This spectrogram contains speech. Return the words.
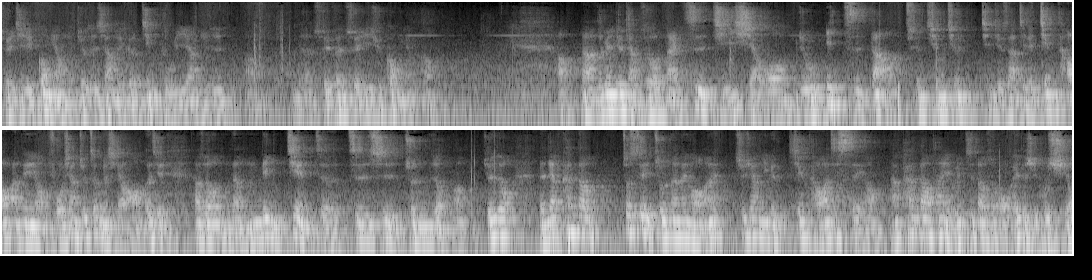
所以其实供养就是像一个净土一样，就是啊，呃，随分随意去供养哦。好，那这边就讲说，乃至极小哦，如一指大，就就就请求上这些镜头啊那种佛像就这么小哦，而且他说能令见者知是尊荣哦，就是说人家看到就是尊啊那种，哎，就像一个金桃啊，是谁哦？他看到他也会知道说，哦，黑的是不凶，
